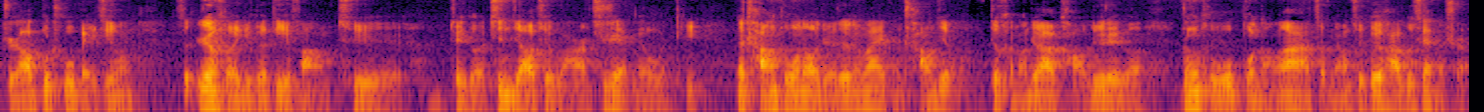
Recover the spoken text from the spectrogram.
只要不出北京，任何一个地方去这个近郊去玩，其实也没有问题。那长途呢，我觉得就另外一种场景了，就可能就要考虑这个。中途补能啊，怎么样去规划路线的事儿？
